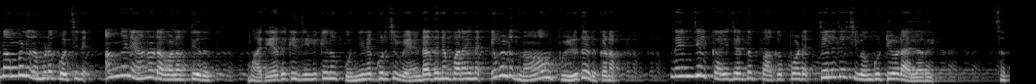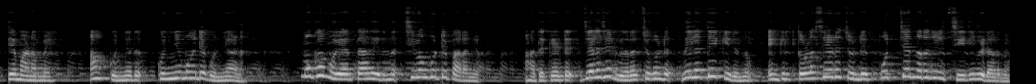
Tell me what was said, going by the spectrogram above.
നമ്മൾ നമ്മുടെ കൊച്ചിനെ അങ്ങനെയാണോടാ വളർത്തിയത്? മര്യാദയ്ക്ക് ജീവിക്കുന്ന കുഞ്ഞിനെ കുറിച്ച് വേണ്ടാതിനം പറയുന്ന ഇവളുടെ നാവ് പിഴുതെടുക്കണം. നെഞ്ചിൽ കൈചേർത്ത് പകപ്പോടെ ചിലത് ശിവൻകുട്ടിയോട് അലറി. സത്യമാണമ്മേ ആ കുഞ്ഞത് കുഞ്ഞുമോന്റെ കുഞ്ഞാണ്. മുഖം ഉയർത്താതെ ഇരുന്ന് ശിവൻകുട്ടി പറഞ്ഞു. അത് കേട്ട് ജലജ വിറച്ചുകൊണ്ട് നിലത്തേക്കിരുന്നു. എങ്കിൽ തുളസിയുടെ ചുണ്ടിൽ പുച്ച നിറഞ്ഞൊരു ചിരി വിടർന്നു.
